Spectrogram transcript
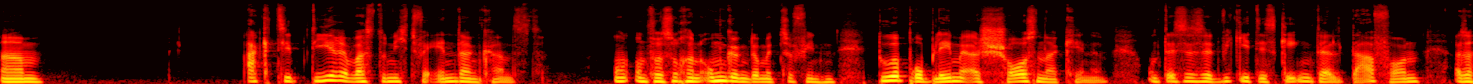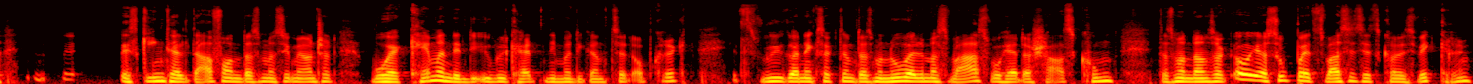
ähm, akzeptiere, was du nicht verändern kannst und, und versuche einen Umgang damit zu finden. Du Probleme als Chancen erkennen. Und das ist halt wirklich das Gegenteil davon, also das Gegenteil davon, dass man sich mal anschaut, woher kämen denn die Übelkeiten, die man die ganze Zeit abkriegt. Jetzt will ich gar nicht gesagt haben, dass man nur, weil man es weiß, woher der Schaß kommt, dass man dann sagt, oh ja, super, jetzt weiß ich es, jetzt kann ich es wegkriegen.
